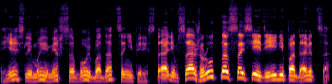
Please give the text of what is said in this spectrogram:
Если мы меж собой бодаться не перестанем, сожрут нас соседи и не подавятся.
